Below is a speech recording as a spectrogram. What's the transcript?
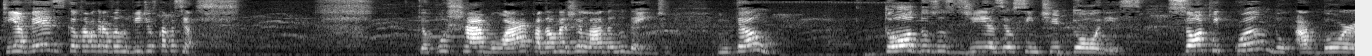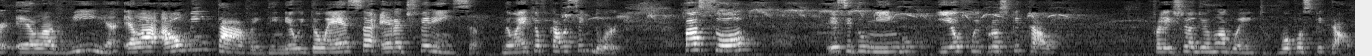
Tinha vezes que eu tava gravando vídeo e eu ficava assim, ó. Que eu puxava o ar para dar uma gelada no dente. Então, todos os dias eu senti dores. Só que quando a dor ela vinha, ela aumentava, entendeu? Então essa era a diferença. Não é que eu ficava sem dor. Passou esse domingo e eu fui pro hospital. Falei, Xande, eu não aguento, vou pro hospital.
